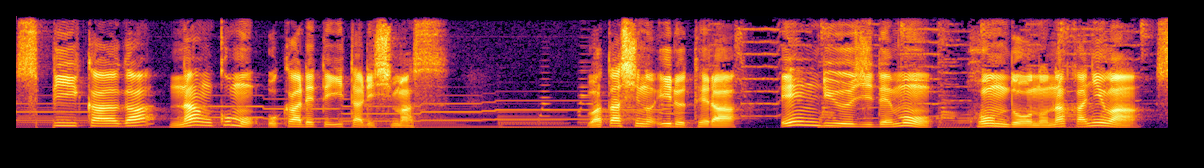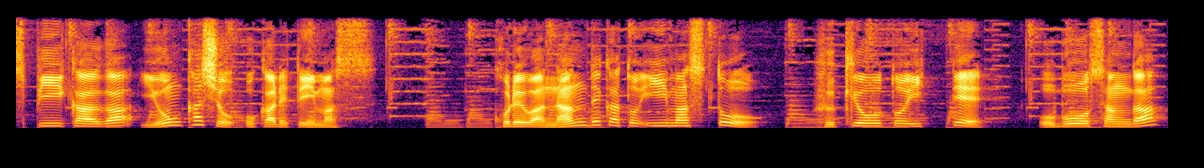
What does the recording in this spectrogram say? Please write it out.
スピーカーが何個も置かれていたりします。私のいる寺遠隆寺でも本堂の中にはスピーカーが4箇所置かれています。これは何でかと言いますと布教といってお坊さんが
